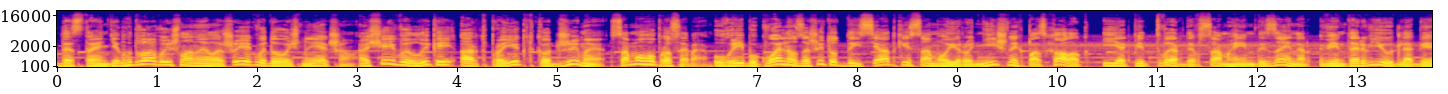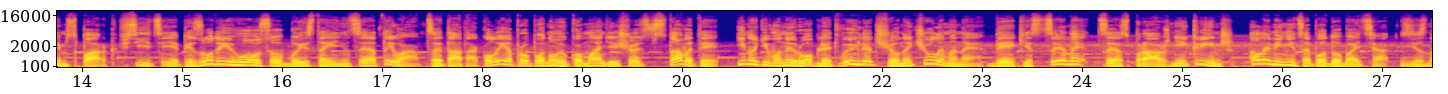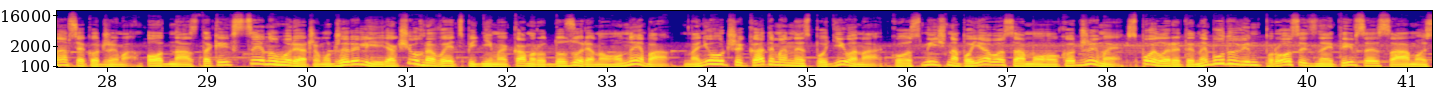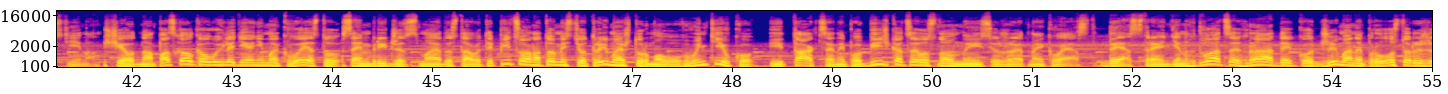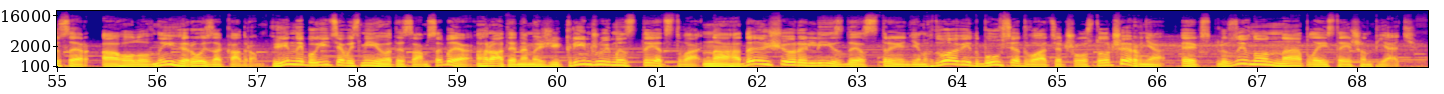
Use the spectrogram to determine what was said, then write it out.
Death Stranding 2 вийшла не лише як видовищний екшен, а ще й великий арт-проєкт Коджими самого про себе. У грі буквально зашито десятки самоіронічних пасхалок, і як підтвердив сам геймдизайнер в інтерв'ю для GameSpark, всі ці епізоди його особиста ініціатива. Цитата: коли я пропоную команді щось вставити, іноді вони роблять вигляд, що не чули мене. Деякі сцени це справжній крінж, але мені це подобається, зізнався Коджима. Одна з таких сцен у горячому джерелі. Якщо гравець підніме камеру до зоряного неба, на нього чекатиме несподівана космічна поява самого Коджими. Спойлерити не буду, він просить знайти все самостійно. Ще одна пасхалка у вигляді аніме квесту. Сем Бріджес має доставити піцу, а натомість отримає штурмову гвинтівку. І так, це не побічка, це основний сюжетний квест. Death Stranding 2 це гра, де Коджима не просто режисер, а головний герой за кадром. Він не боїться висміювати сам себе, грати на межі крінжу і мистецтва. Нагадаю, що реліз Death Stranding 2 відбувся 26 червня, ексклюзивно на PlayStation 5.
